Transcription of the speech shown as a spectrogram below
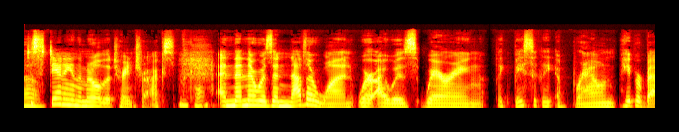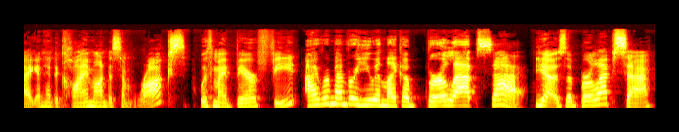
Oh. just standing in the middle of the train tracks. Okay. And then there was another one where I was wearing like basically a brown paper bag and had to climb onto some rocks with my bare feet. I remember you in like a burlap sack. Yeah, it was a burlap sack.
